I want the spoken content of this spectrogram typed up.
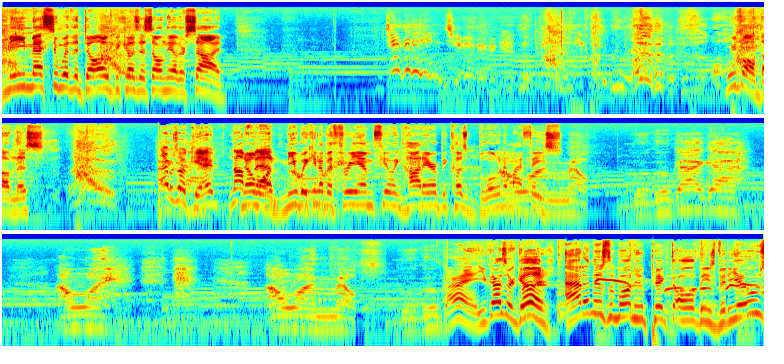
Me messing with a dog because it's on the other side. We've all done this. That was okay. Not No bad. one. Me waking up at 3 a.m. feeling hot air because oh, blown in my I want face. milk. Goo goo gaga. I want. I want milk. Goo goo All right, you guys are good. Adam is the one who picked all of these videos,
